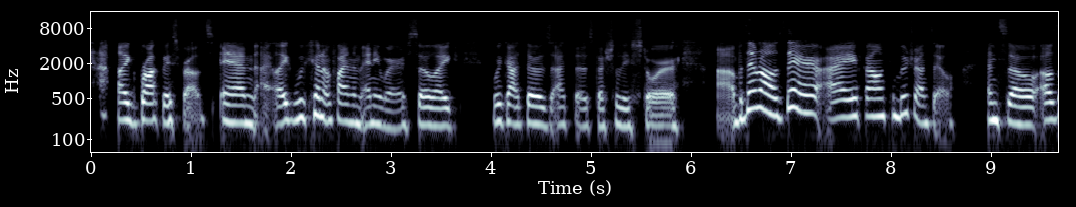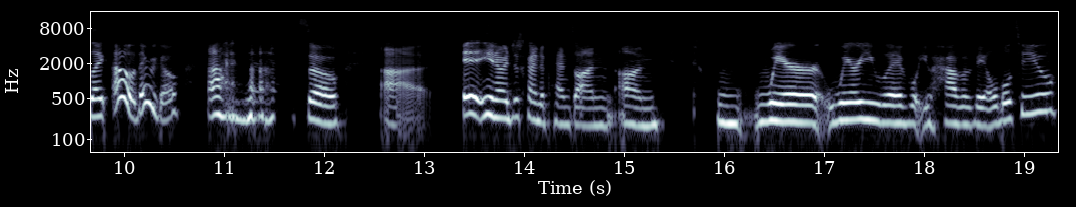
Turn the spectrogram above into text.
like broccoli sprouts, and I, like we couldn't find them anywhere, so like we got those at the specialty store. Uh, but then when I was there, I found kombucha on sale, and so I was like, oh, there we go. Uh, yeah. so uh, it you know it just kind of depends on on where where you live what you have available to you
